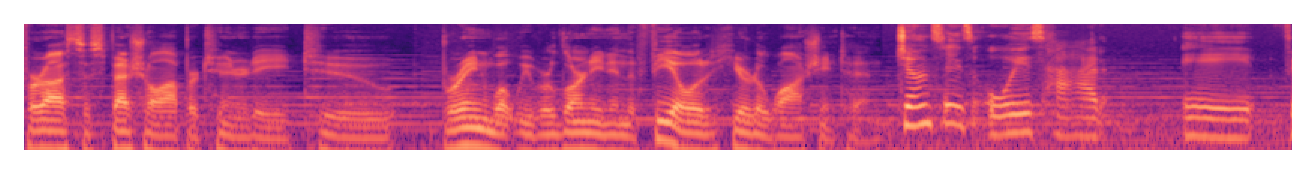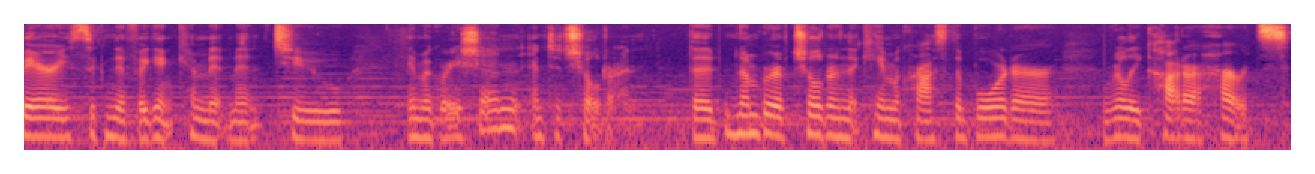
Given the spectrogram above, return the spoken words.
for us, a special opportunity to bring what we were learning in the field here to Washington. Jones Day's always had a very significant commitment to immigration and to children. The number of children that came across the border really caught our hearts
